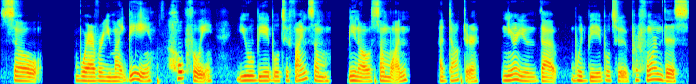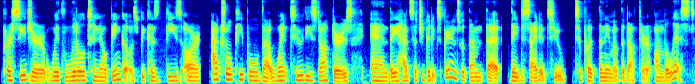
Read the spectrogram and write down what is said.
So, wherever you might be, hopefully you will be able to find some, you know, someone, a doctor near you that would be able to perform this procedure with little to no bingos because these are actual people that went to these doctors and they had such a good experience with them that they decided to to put the name of the doctor on the list.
